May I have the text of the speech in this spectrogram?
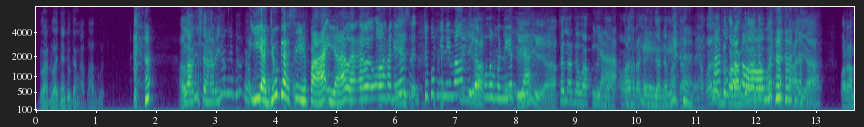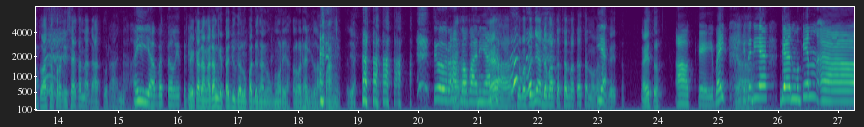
Dua-duanya juga nggak bagus. Ah, lari seharian juga nggak Iya juga sih Pak ya la- eh, olahraganya se- cukup minimal Iya. 30 menit ya. Iya, kan ada waktunya. Iya, Olahraga juga ada batasnya. Apalagi Satu untuk orang tua kosong. seperti saya, orang tua seperti saya kan ada aturannya. Iya gitu. betul itu Tapi kadang-kadang kita juga lupa dengan umur ya kalau udah di lapang gitu ya. Curhat Nah, Bapak nih ya. Ya, sebetulnya ada batasan-batasan olahraga itu. Nah itu. Oke, baik. Ya. Itu dia. Dan mungkin eh,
